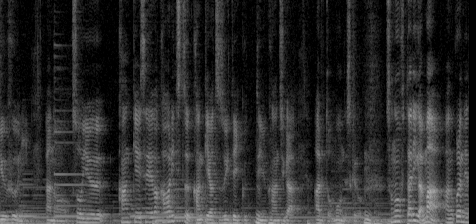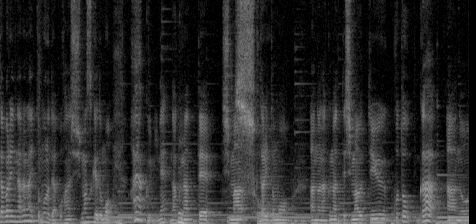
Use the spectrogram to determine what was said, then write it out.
いうふうに、うん、あのそういう関係性は変わりつつ関係は続いていくっていう感じがあると思うんですけど、うん、その2人がまああのこれネタバレにならないと思うのでお話ししますけれども、早くにね亡くなってしまう、う。ん、2人ともあの亡くなってしまうっていうことがあの、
